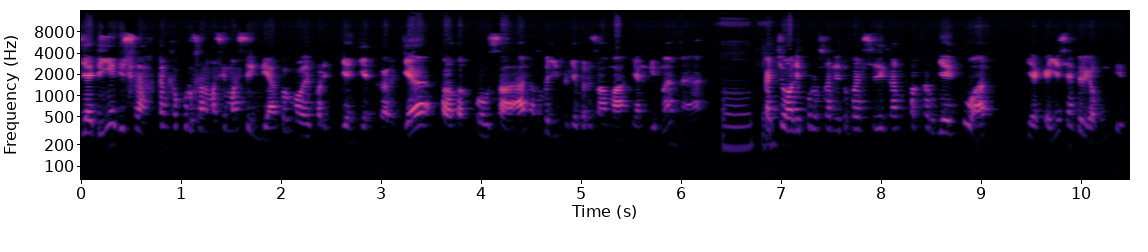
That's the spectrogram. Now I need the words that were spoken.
jadinya diserahkan ke perusahaan masing-masing diatur melalui perjanjian kerja peraturan perusahaan atau perjanjian kerja bersama yang di mana okay. kecuali perusahaan itu pastikan pekerja yang kuat ya kayaknya sih hampir gak mungkin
